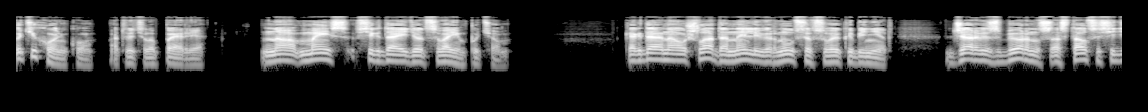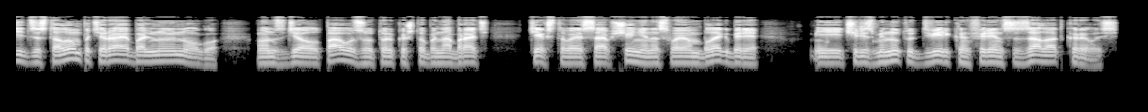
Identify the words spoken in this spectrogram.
«Потихоньку», — ответила Перри. Но Мейс всегда идет своим путем. Когда она ушла, Данелли вернулся в свой кабинет. Джарвис Бернс остался сидеть за столом, потирая больную ногу. Он сделал паузу, только чтобы набрать текстовое сообщение на своем Блэкбери, и через минуту дверь конференц-зала открылась.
